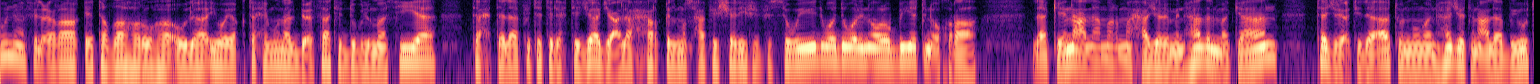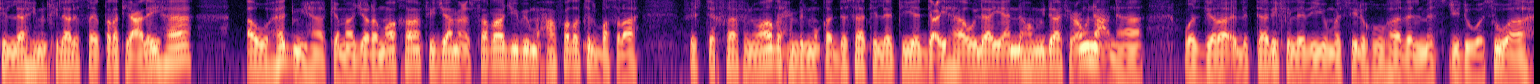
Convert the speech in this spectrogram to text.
هنا في العراق يتظاهر هؤلاء ويقتحمون البعثات الدبلوماسية تحت لافتة الاحتجاج على حرق المصحف الشريف في السويد ودول أوروبية أخرى. لكن على مرمى حجر من هذا المكان تجري اعتداءات ممنهجة على بيوت الله من خلال السيطرة عليها أو هدمها كما جرى مؤخرا في جامع السراج بمحافظة البصرة. في استخفاف واضح بالمقدسات التي يدعي هؤلاء أنهم يدافعون عنها وازدراء للتاريخ الذي يمثله هذا المسجد وسواه.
